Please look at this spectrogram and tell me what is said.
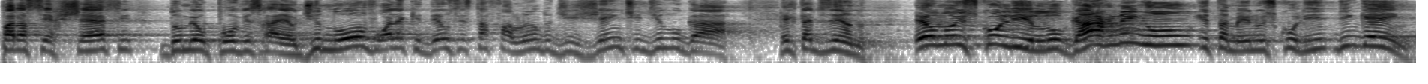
para ser chefe do meu povo Israel. De novo, olha que Deus está falando de gente de lugar. Ele está dizendo: Eu não escolhi lugar nenhum e também não escolhi ninguém.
